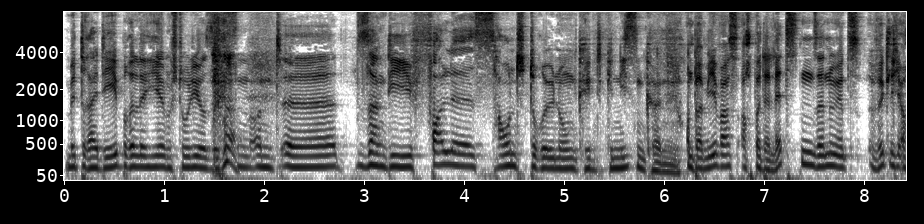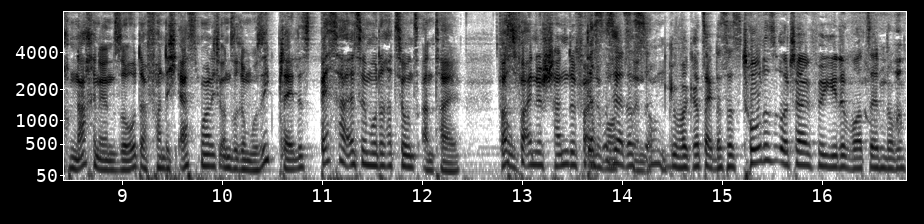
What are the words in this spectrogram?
mit 3D-Brille hier im Studio sitzen und äh, sozusagen die volle Sounddröhnung genießen können. Und bei mir war es auch bei der letzten Sendung jetzt wirklich auch im Nachhinein so, da fand ich erstmalig unsere Musikplaylist besser als der Moderationsanteil. Was für eine Schande für das eine ist ja das, Wortsendung. ich wollte gerade sagen, das ist das Todesurteil für jede Wortsendung.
